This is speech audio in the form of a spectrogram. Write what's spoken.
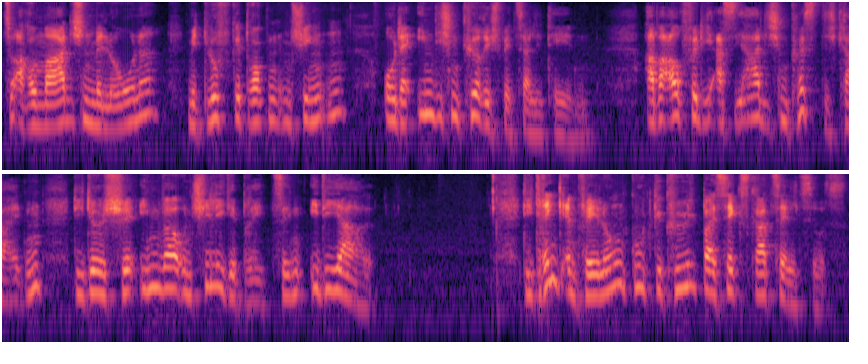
zur aromatischen Melone mit luftgetrocknetem Schinken oder indischen Curry-Spezialitäten. Aber auch für die asiatischen Köstlichkeiten, die durch Ingwer und Chili geprägt sind, ideal. Die Trinkempfehlung gut gekühlt bei 6 Grad Celsius.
